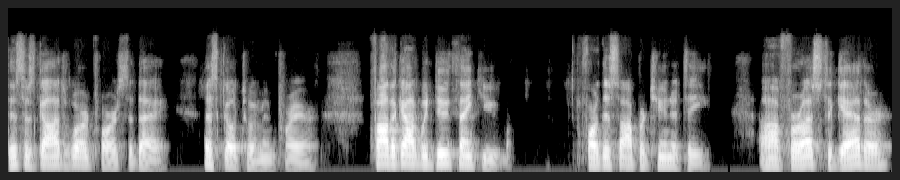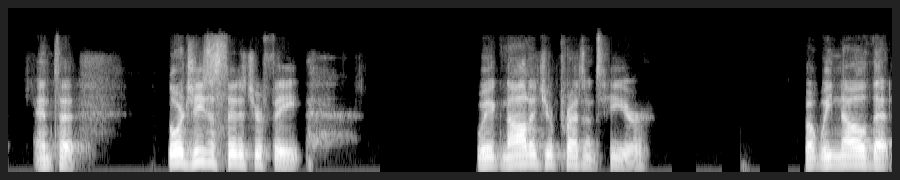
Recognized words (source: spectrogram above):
This is God's word for us today. Let's go to him in prayer. Father God, we do thank you for this opportunity uh, for us to gather and to, Lord Jesus, sit at your feet. We acknowledge your presence here, but we know that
